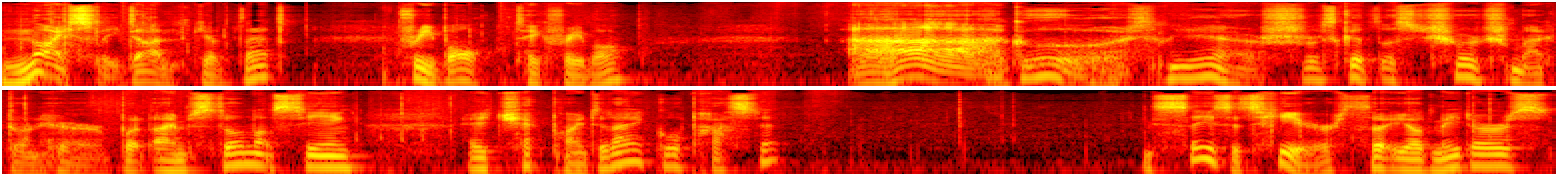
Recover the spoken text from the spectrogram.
Nicely done. Give that. Free ball. Take free ball. Ah, good. Yes, let's get this church marked on here. But I'm still not seeing a checkpoint. Did I go past it? It says it's here, 30 odd meters.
